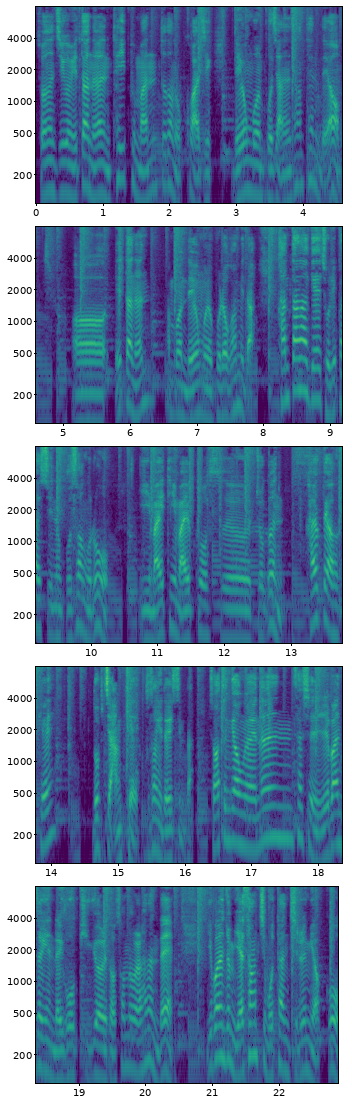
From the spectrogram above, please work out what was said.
저는 지금 일단은 테이프만 뜯어놓고 아직 내용물은 보지 않은 상태인데요. 어, 일단은 한번 내용물을 보려고 합니다. 간단하게 조립할 수 있는 구성으로 이 Mighty Micros 쪽은 가격대가 그렇게 높지 않게 구성이 되어 있습니다. 저 같은 경우에는 사실 일반적인 레고 피규어를 더 선호를 하는데 이번엔 좀 예상치 못한 지름이었고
